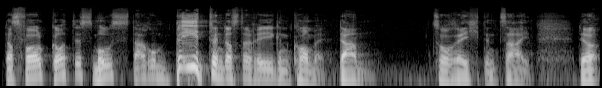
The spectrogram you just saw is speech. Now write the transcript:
Das Volk Gottes muss darum beten, dass der Regen komme, dann zur rechten Zeit. Der,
